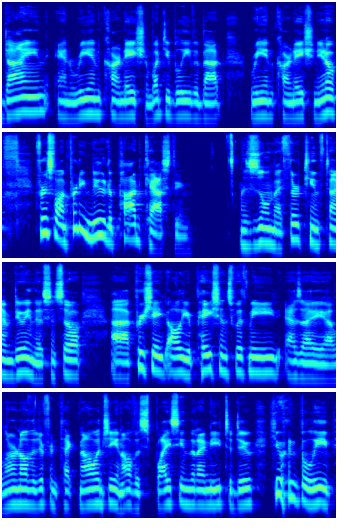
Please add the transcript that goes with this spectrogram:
dying, and reincarnation. What do you believe about reincarnation? You know, first of all, I'm pretty new to podcasting. This is only my 13th time doing this. And so I uh, appreciate all your patience with me as I uh, learn all the different technology and all the splicing that I need to do. You wouldn't believe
